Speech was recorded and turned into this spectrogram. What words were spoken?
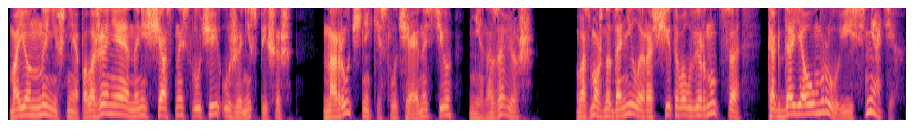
мое нынешнее положение на несчастный случай уже не спишешь. Наручники случайностью не назовешь. Возможно, Данила рассчитывал вернуться, когда я умру, и снять их.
